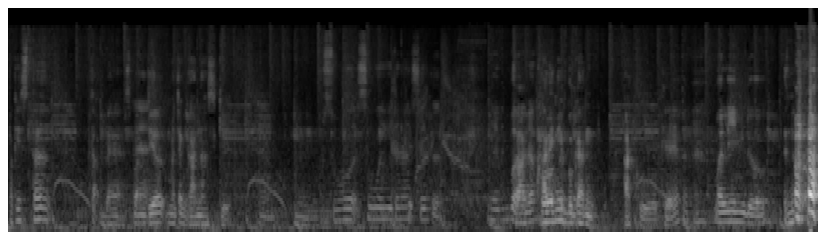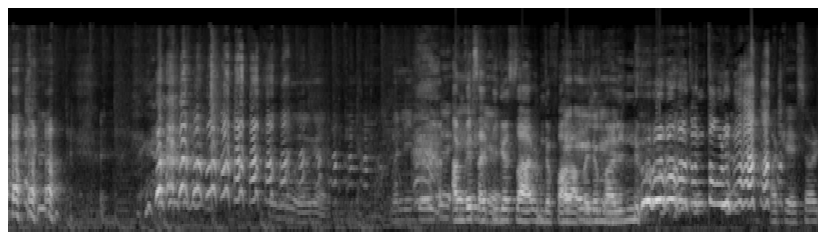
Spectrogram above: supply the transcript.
Pakistan tak best sebab Eh. dia macam ganas sikit. Hmm. Semua semua you dah rasa ke? Hebat lah. Hari ni bukan aku, okey? Malindo. Semua kan. Malindo ke Ambil saya tiga saat untuk faham apa Asia. Malindo. Kontol. Okay, sorry.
